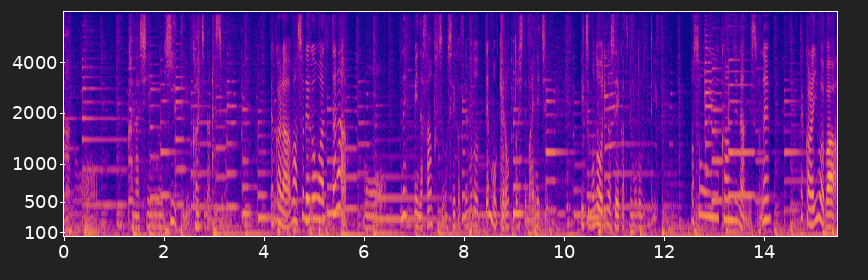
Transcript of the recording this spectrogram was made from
あの悲しむ日っていう感じなんですよ。だからまあそれが終わったらもうね皆さん普通の生活に戻ってもうケロッとして毎日いつも通りの生活に戻るっていう、まあ、そういう感じなんですよね。だからいわば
